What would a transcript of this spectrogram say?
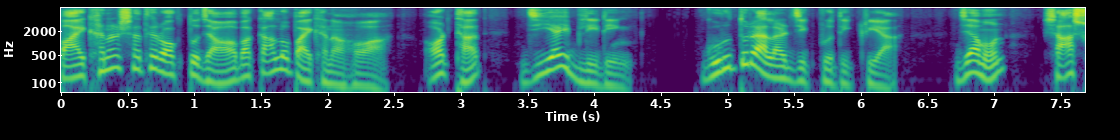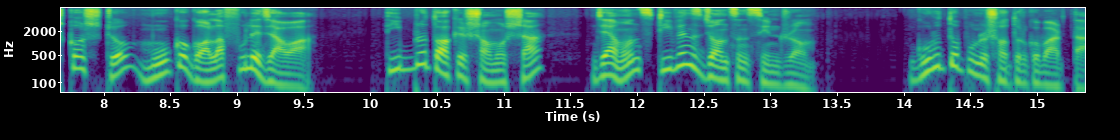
পায়খানার সাথে রক্ত যাওয়া বা কালো পায়খানা হওয়া, অর্থাৎ জিআই ব্লিডিং, গুরুতর অ্যালার্জিক প্রতিক্রিয়া, যেমন শ্বাসকষ্ট, মুখ ও গলা ফুলে যাওয়া, তীব্র ত্বকের সমস্যা, যেমন স্টিভেন্স জনসন সিন্ড্রোম। গুরুত্বপূর্ণ সতর্কবার্তা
